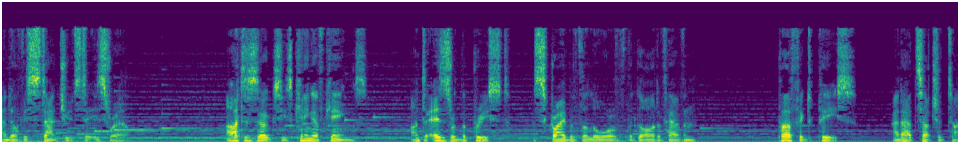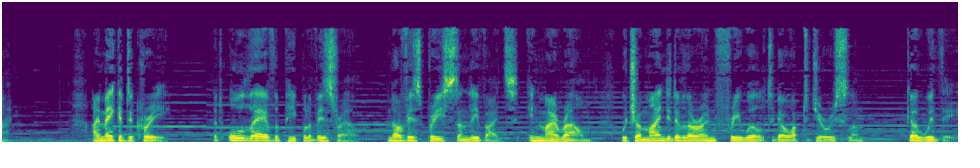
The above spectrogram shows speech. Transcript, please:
and of his statutes to Israel. Artaxerxes, king of kings, unto Ezra the priest, a scribe of the law of the God of heaven, perfect peace, and at such a time. I make a decree that all they of the people of Israel, and of his priests and Levites in my realm, which are minded of their own free will to go up to Jerusalem, go with thee.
